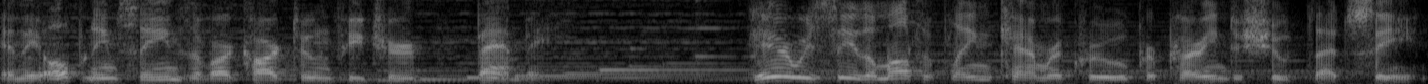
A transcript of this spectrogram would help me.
in the opening scenes of our cartoon feature, Bambi. Here we see the multiplane camera crew preparing to shoot that scene.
